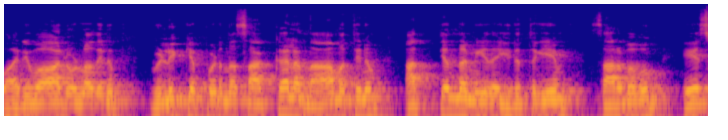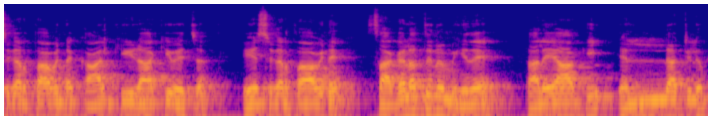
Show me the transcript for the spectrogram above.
വരുവാനുള്ളതിലും വിളിക്കപ്പെടുന്ന സകല നാമത്തിനും അത്യന്തമീതെ ഇരുത്തുകയും സർവവും യേശു കർത്താവിന്റെ കാൽ കീഴാക്കി വെച്ച് യേശു കർത്താവിനെ സകലത്തിനും മീതെ തലയാക്കി എല്ലാറ്റിലും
